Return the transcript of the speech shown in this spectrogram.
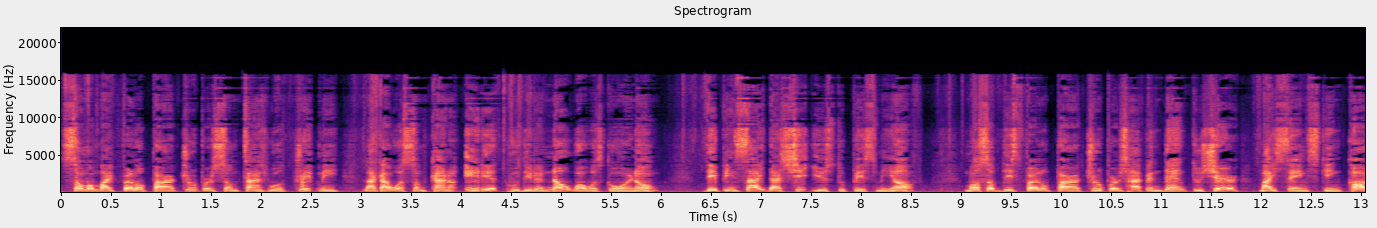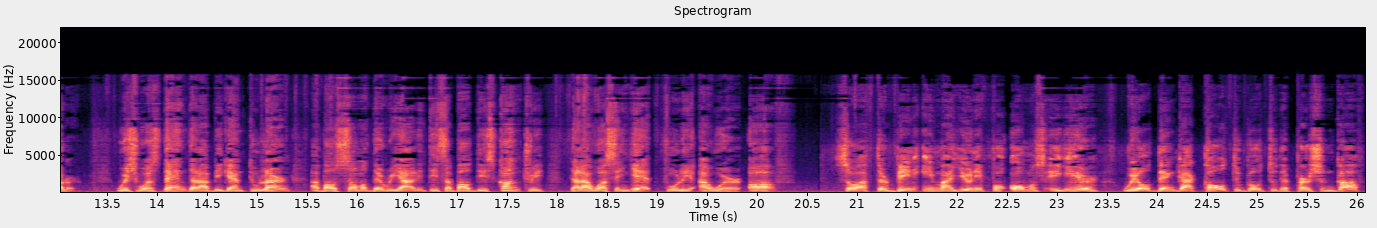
some of my fellow paratroopers sometimes will treat me like I was some kind of idiot who didn't know what was going on. Deep inside, that shit used to piss me off. Most of these fellow paratroopers happened then to share my same skin color, which was then that I began to learn about some of the realities about this country that I wasn't yet fully aware of. So after being in my unit for almost a year, we all then got called to go to the Persian Gulf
